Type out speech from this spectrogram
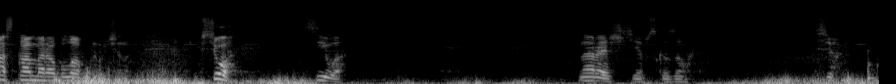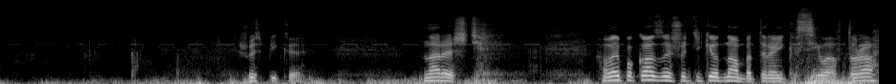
Якраз камера була включена. Все, сіла. Нарешті я б сказав. Все. Щось пікає. Нарешті. Але показує, що тільки одна батарейка сіла, а втора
